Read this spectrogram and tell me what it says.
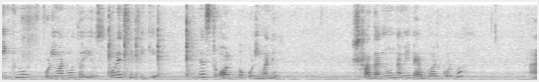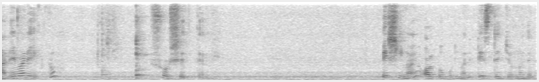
বিটনু পরিমাণ মতো ইউজ করেছি ঠিকই জাস্ট অল্প পরিমাণে। সাদা নুন আমি ব্যবহার করব। আর এবারে একটু সর্ষের তেল। বেশি নয়, অল্প পরিমাণে টেস্টের জন্য দেব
